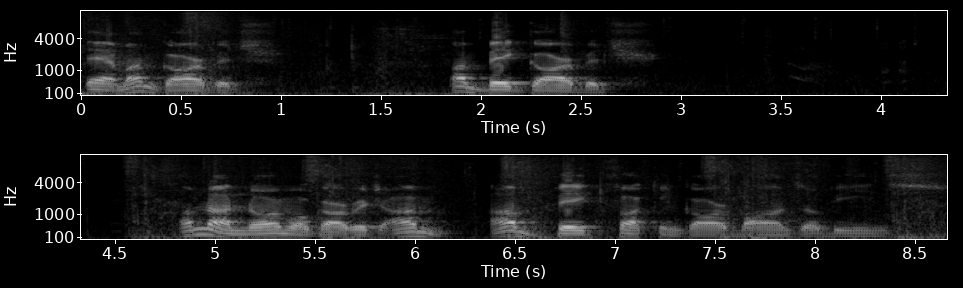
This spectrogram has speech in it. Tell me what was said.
Damn, I'm garbage. I'm big garbage. I'm not normal garbage. I'm I'm big fucking garbanzo beans.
